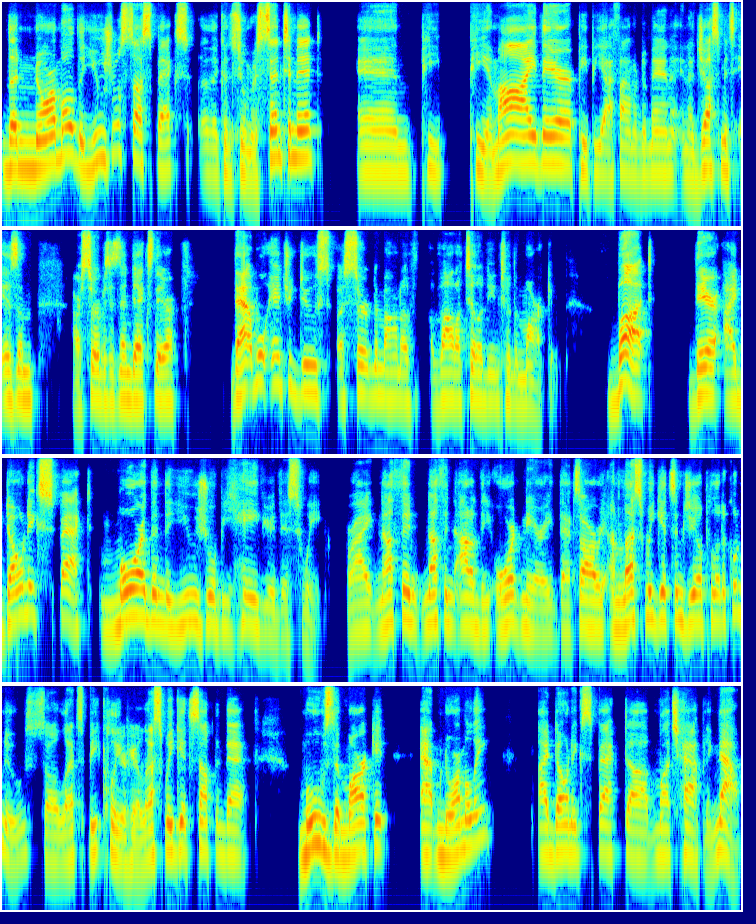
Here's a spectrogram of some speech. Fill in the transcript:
the normal, the usual suspects, uh, the consumer sentiment and P, PMI there, PPI final demand and adjustments ISM, our services index there that will introduce a certain amount of volatility into the market. But there, I don't expect more than the usual behavior this week, right? Nothing, nothing out of the ordinary that's already, unless we get some geopolitical news. So let's be clear here. Unless we get something that moves the market abnormally, I don't expect uh, much happening. Now,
